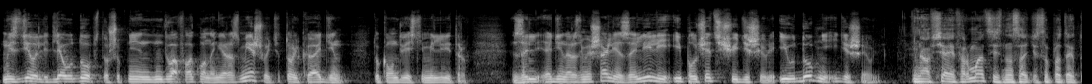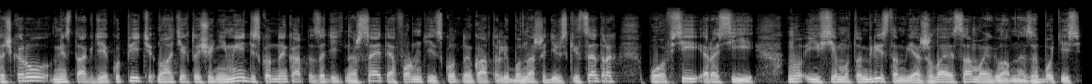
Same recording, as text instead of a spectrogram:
мы сделали для удобства, чтобы не два флакона не размешивать, а только один, только он 200 миллилитров. Зали- Один размешали, залили, и получается еще и дешевле. И удобнее, и дешевле. А вся информация есть на сайте suprotec.ru, места, где купить. Ну, а те, кто еще не имеет дисконтной карты, зайдите на наш сайт и оформите дисконтную карту. Либо в наших дилерских центрах по всей России. Ну, и всем автомобилистам я желаю самое главное. Заботьтесь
